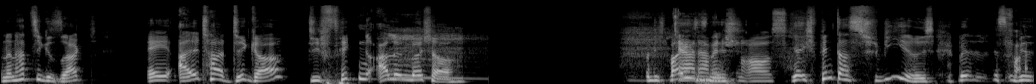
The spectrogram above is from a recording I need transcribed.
Und dann hat sie gesagt, ey, alter Digger, die ficken alle Löcher. Und ich weiß ja, da nicht. bin ich schon raus. Ja, ich finde das schwierig. Wir, es, wir,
